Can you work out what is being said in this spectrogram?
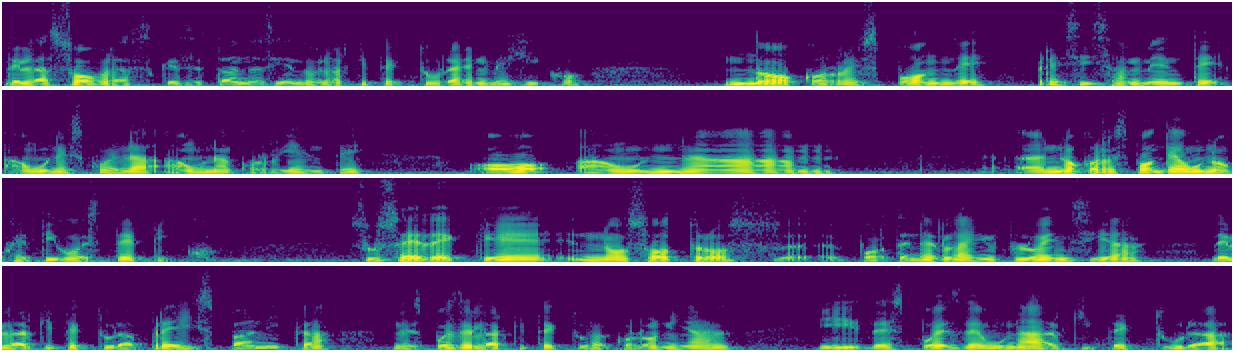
de las obras que se están haciendo en arquitectura en México, no corresponde precisamente a una escuela, a una corriente o a una... Eh, no corresponde a un objetivo estético. Sucede que nosotros, eh, por tener la influencia de la arquitectura prehispánica, después de la arquitectura colonial y después de una arquitectura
